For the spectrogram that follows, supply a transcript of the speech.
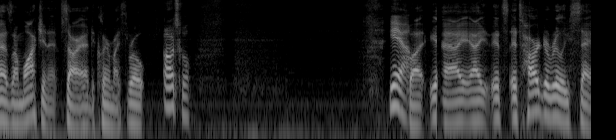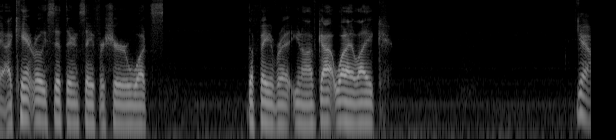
as I'm watching it. Sorry, I had to clear my throat. Oh, it's cool. Yeah. But yeah, I, I it's it's hard to really say. I can't really sit there and say for sure what's the favorite. You know, I've got what I like. Yeah.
